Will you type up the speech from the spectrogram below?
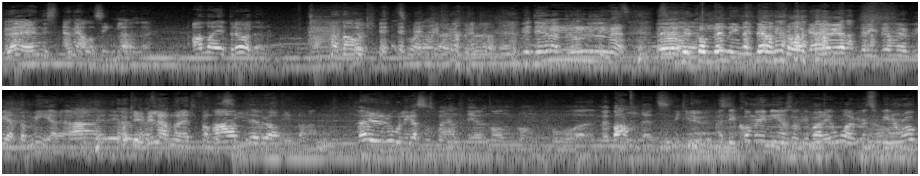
Hur är, ni, är ni alla singlar eller? Alla är bröder. Okej. Vi delar broderligt. Eh, hur kom den in i den frågan? Jag vet inte riktigt om jag vill veta mer. Okej, vi lämnar ett Ja, det är bra. Vad är det roligaste som har hänt er någon gång på, med bandet? Sticker ut? Ja, Det kommer ju nya saker varje år, men Sweden Rock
